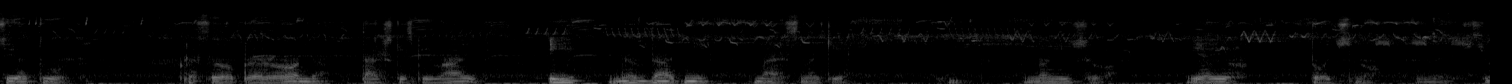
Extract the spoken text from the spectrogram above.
Нарешті я тут. Красива природа, пташки співають і невдатні мерсники. Ну нічого, я їх точно знищу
